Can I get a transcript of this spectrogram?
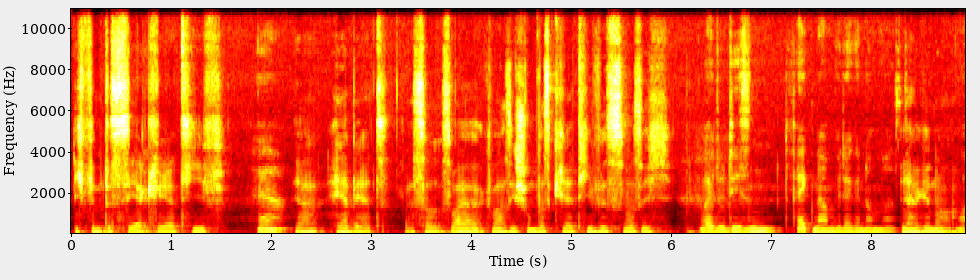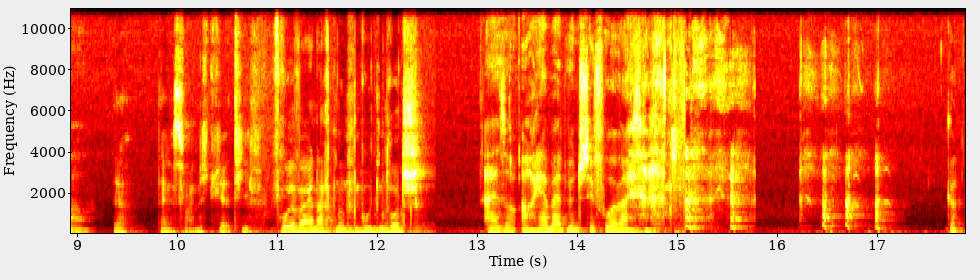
Ich finde das sehr kreativ. Ja. Ja, Herbert. Also, es war ja quasi schon was Kreatives, was ich. Weil du diesen Fake-Namen wieder genommen hast. Ja, genau. Wow. Ja, nein, es war nicht kreativ. Frohe Weihnachten und einen guten Rutsch. Also, auch Herbert wünscht dir frohe Weihnachten. Gott.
